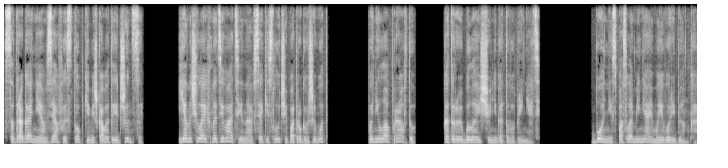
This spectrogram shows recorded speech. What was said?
С содроганием взяв из стопки мешковатые джинсы, я начала их надевать и, на всякий случай потрогав живот, поняла правду, которую была еще не готова принять. Бонни спасла меня и моего ребенка.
